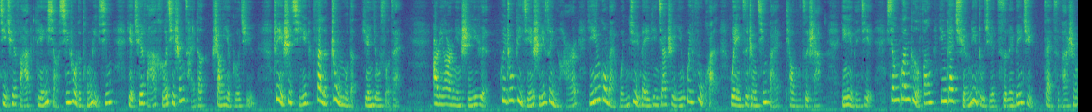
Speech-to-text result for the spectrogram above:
既缺乏怜小惜弱的同理心，也缺乏和气生财的商业格局。这也是其犯了众怒的缘由所在。二零二二年十一月。贵州毕节十一岁女孩因购买文具被店家质疑未付款，为自证清白跳楼自杀。引以为戒，相关各方应该全力杜绝此类悲剧再次发生。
